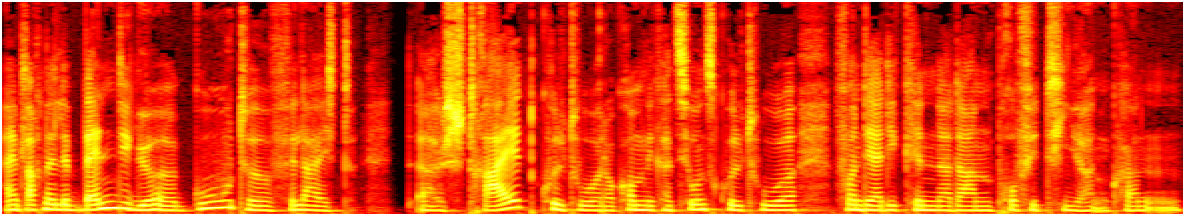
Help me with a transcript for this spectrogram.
einfach eine lebendige, gute, vielleicht äh, Streitkultur oder Kommunikationskultur, von der die Kinder dann profitieren können.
